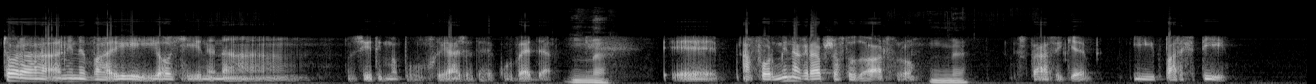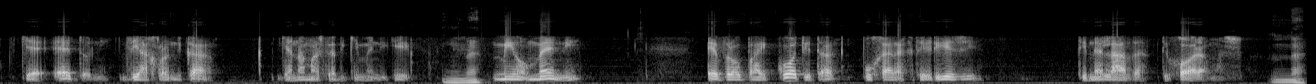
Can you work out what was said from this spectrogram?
Τώρα αν είναι βαρύ ή όχι είναι ένα ζήτημα που χρειάζεται κουβέντα. Ναι. Ε, αφορμή να γράψω αυτό το άρθρο ναι. στάθηκε η υπαρχτή και έντονη διαχρονικά για να είμαστε αντικειμενικοί ναι. μειωμένη ευρωπαϊκότητα που χαρακτηρίζει την Ελλάδα, τη χώρα μας. Ναι.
